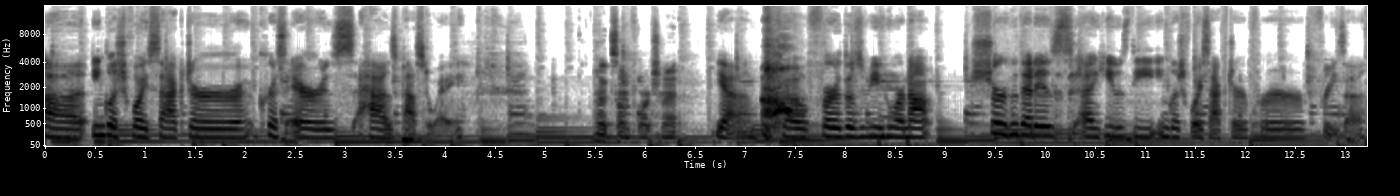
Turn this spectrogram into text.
uh, English voice actor Chris Ayres has passed away. that's unfortunate. Yeah. So for those of you who are not sure who that is, uh, he was the English voice actor for Frieza.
